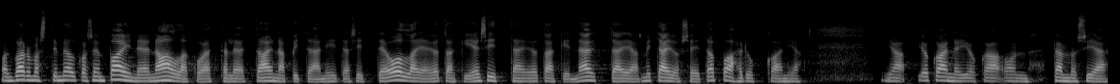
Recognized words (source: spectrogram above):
on varmasti melkoisen paineen alla, kun ajattelee, että aina pitää niitä sitten olla ja jotakin esittää ja jotakin näyttää ja mitä jos ei tapahdukaan. Ja, ja jokainen, joka on tämmöisiä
